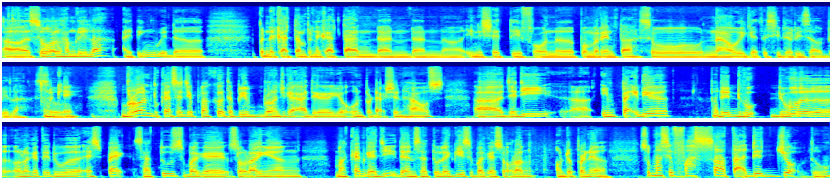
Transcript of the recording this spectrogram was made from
Uh, so Alhamdulillah I think with the pendekatan-pendekatan dan dan uh, inisiatif on uh, pemerintah so now we get to see the result bila so okay. Bron bukan saja pelakon tapi Bron juga ada your own production house. Uh, jadi uh, impact dia pada dua, dua orang kata dua aspek satu sebagai seorang yang makan gaji dan satu lagi sebagai seorang entrepreneur so masa fasa tak ada job tu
